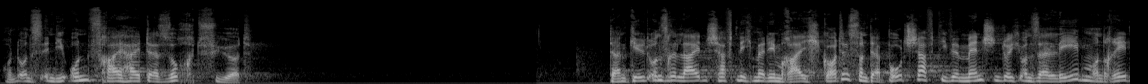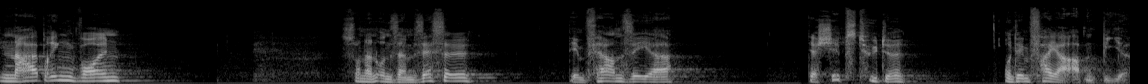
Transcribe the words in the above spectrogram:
und uns in die Unfreiheit der Sucht führt. Dann gilt unsere Leidenschaft nicht mehr dem Reich Gottes und der Botschaft, die wir Menschen durch unser Leben und Reden nahebringen wollen, sondern unserem Sessel, dem Fernseher, der Chipstüte und dem Feierabendbier.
